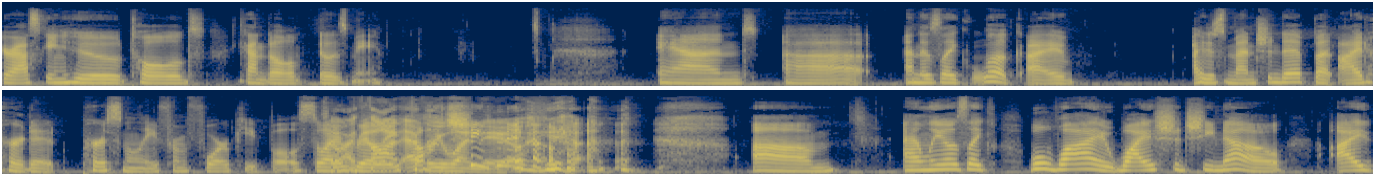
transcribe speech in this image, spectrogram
"You're asking who told Kendall it was me," and uh, and is like, "Look, I." I just mentioned it, but I'd heard it personally from four people, so, So I really thought everyone she knew. Yeah. um, and Leo's like, "Well, why? Why should she know? I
